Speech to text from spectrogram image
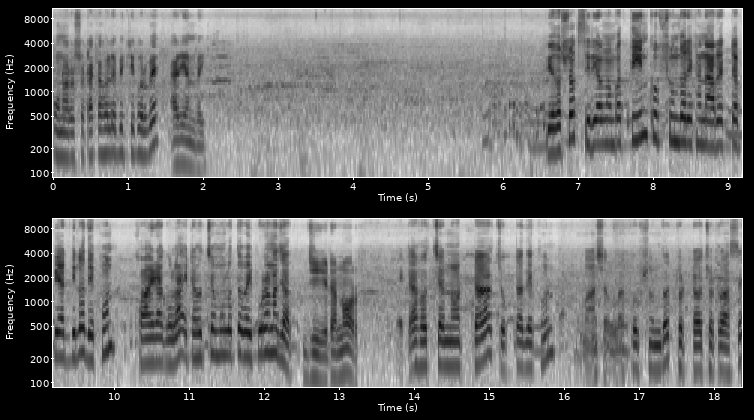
পনেরোশো টাকা হলে বিক্রি করবে আরিয়ান ভাই। প্রিয় দর্শক সিরিয়াল নাম্বার তিন খুব সুন্দর এখানে আরও একটা পেয়ার দিল দেখুন খয়রা গোলা এটা হচ্ছে মূলত ভাই পুরানা জাত। জি এটা নর। এটা হচ্ছে নটটা চোখটা দেখুন মাশাল্লাহ খুব সুন্দর ঠোঁটটাও ছোট আছে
